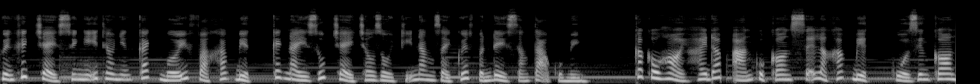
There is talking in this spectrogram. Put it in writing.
khuyến khích trẻ suy nghĩ theo những cách mới và khác biệt. Cách này giúp trẻ trau dồi kỹ năng giải quyết vấn đề sáng tạo của mình. Các câu hỏi hay đáp án của con sẽ là khác biệt của riêng con,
